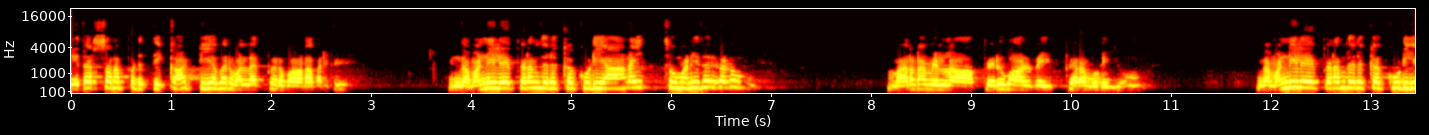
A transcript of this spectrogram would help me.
நிதர்சனப்படுத்தி காட்டியவர் வல்லற்பெருமான் அவர்கள். இந்த மண்ணிலே பிறந்திருக்கக்கூடிய அனைத்து மனிதர்களும் மரணமில்லா பெருவாழ்வை பெற முடியும். இந்த மண்ணிலே பிறந்திருக்கக்கூடிய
